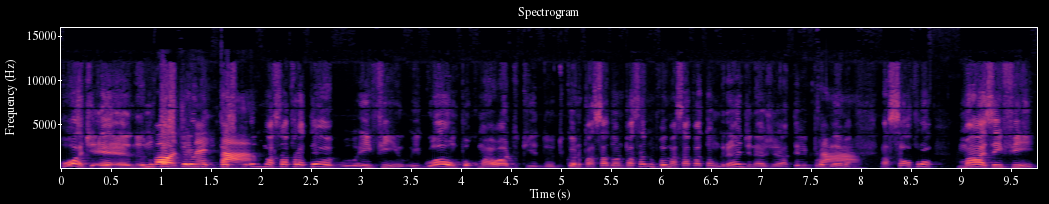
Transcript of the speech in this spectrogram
Pode, é, é eu não estou esperando, né? tá. esperando uma safra até, enfim, igual, um pouco maior do que, do, do que o ano passado. O ano passado não foi uma safra tão grande, né? Já teve problema tá. na safra, mas, enfim,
